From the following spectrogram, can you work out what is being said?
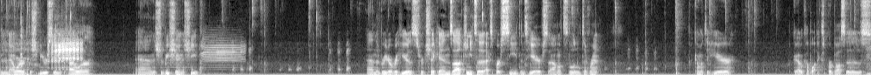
The network, this should be receiving power. And this should be shooting the sheep. And the breeder over here, this is for chickens. I actually need to export seeds into here, so that's a little different. come into here, grab a couple export buses.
